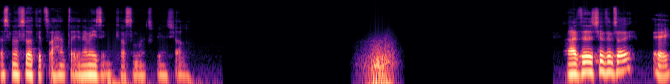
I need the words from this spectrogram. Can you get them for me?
بس بنفس الوقت راح نعطي اميزنج كاستمر اكسبيرينس إن شاء الله. هاي تدري شو انت مسوي؟ اي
